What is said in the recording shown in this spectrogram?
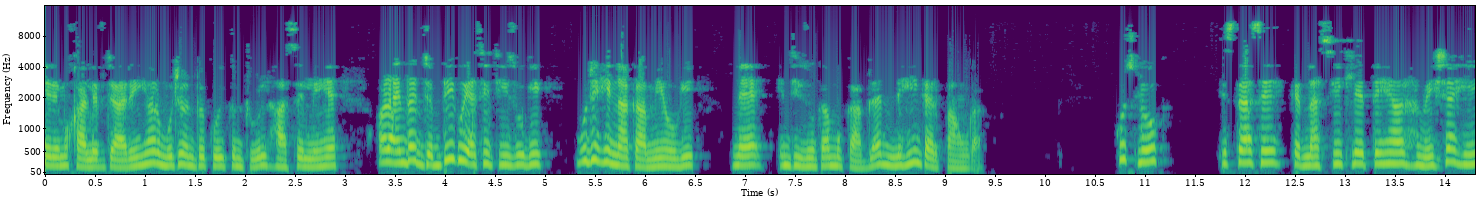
میرے مخالف جا رہی ہیں اور مجھے ان پر کوئی کنٹرول حاصل نہیں ہے اور آئندہ جب بھی کوئی ایسی چیز ہوگی مجھے ہی ناکامی ہوگی میں ان چیزوں کا مقابلہ نہیں کر پاؤں گا کچھ لوگ اس طرح سے کرنا سیکھ لیتے ہیں اور ہمیشہ ہی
